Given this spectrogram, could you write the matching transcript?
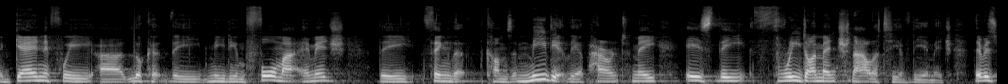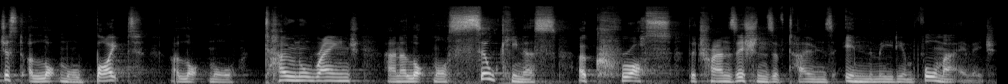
Again, if we uh, look at the medium format image, the thing that becomes immediately apparent to me is the three-dimensionality of the image. There is just a lot more bite, a lot more tonal range, and a lot more silkiness across the transitions of tones in the medium format image.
